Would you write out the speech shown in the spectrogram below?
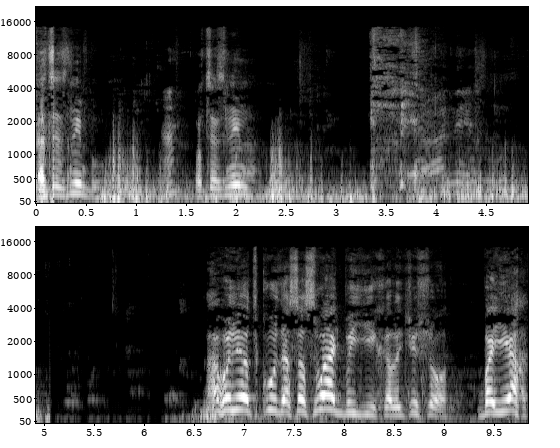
А це з ним був? Оце з ним. А вони откуда? Со свадьби їхали чи що? Баян.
